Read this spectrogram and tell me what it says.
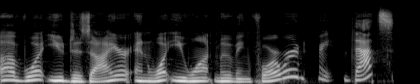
of what you desire and what you want moving forward. Right. That's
